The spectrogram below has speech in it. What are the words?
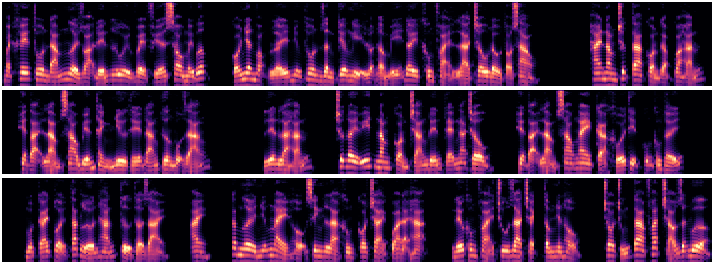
Bạch khê thôn đám người dọa đến lui về phía sau mấy bước, có nhân vọng lấy những thôn dân kia nghị luận ở mỹ đây không phải là châu đầu to sao? Hai năm trước ta còn gặp qua hắn, hiện tại làm sao biến thành như thế đáng thương bộ dáng? Liên là hắn, trước đây ít năm còn tráng đến té ngã châu, hiện tại làm sao ngay cả khối thịt cũng không thấy. Một cái tuổi tác lớn hắn tử thở dài, ai, các ngươi những này hậu sinh là không có trải qua đại hạn nếu không phải chu gia trạch tâm nhân hậu, cho chúng ta phát cháo dẫn mưa,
